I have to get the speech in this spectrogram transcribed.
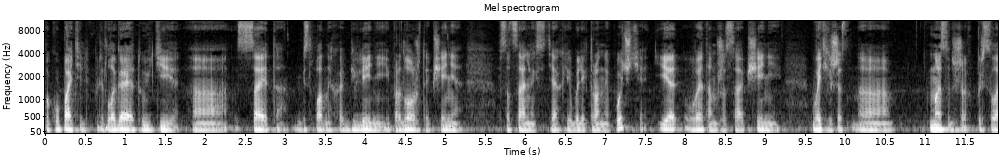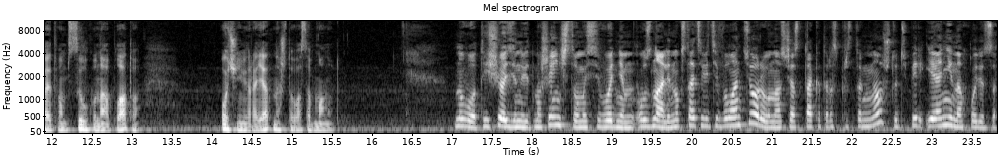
покупатель предлагает уйти а, с сайта бесплатных объявлений и продолжить общение в социальных сетях либо электронной почте, и в этом же сообщении, в этих же а, месседжах присылает вам ссылку на оплату, очень вероятно, что вас обманут. Ну вот, еще один вид мошенничества мы сегодня узнали. Ну, кстати, ведь и волонтеры у нас сейчас так это распространено, что теперь и они находятся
